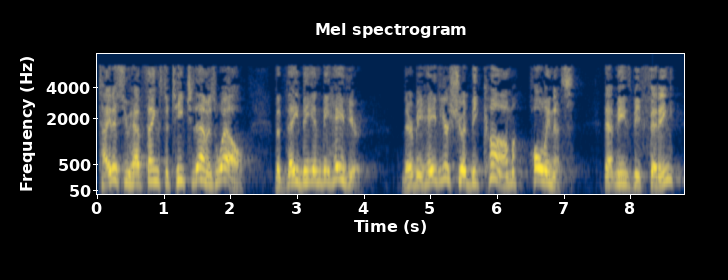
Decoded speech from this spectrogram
Titus, you have things to teach them as well. That they be in behavior. Their behavior should become holiness. That means befitting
